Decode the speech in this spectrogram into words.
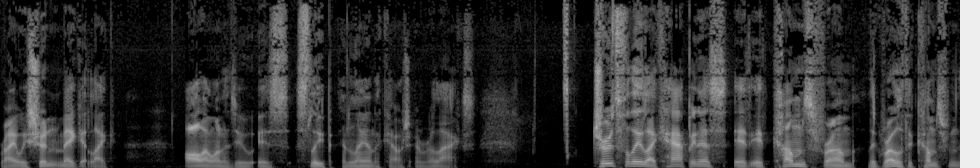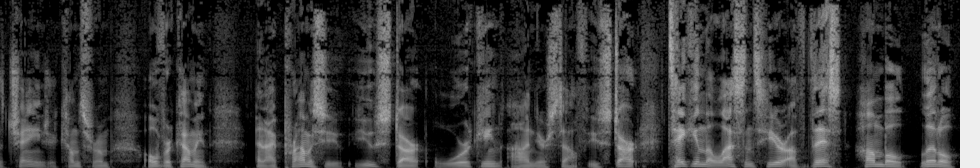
right? We shouldn't make it like all I want to do is sleep and lay on the couch and relax. Truthfully, like happiness, it, it comes from the growth, it comes from the change, it comes from overcoming. And I promise you, you start working on yourself. You start taking the lessons here of this humble little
